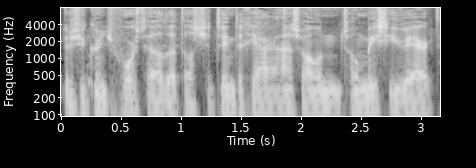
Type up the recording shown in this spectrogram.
Dus je kunt je voorstellen dat als je twintig jaar aan zo'n zo'n missie werkt...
